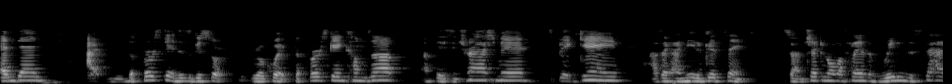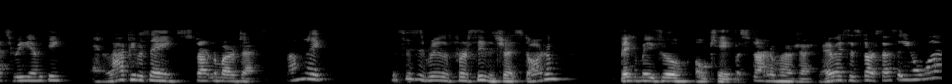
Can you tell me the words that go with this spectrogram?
And then I, the first game. This is a good story, real quick. The first game comes up. I'm facing Trash Man. It's a big game. I was like, I need a good thing. So I'm checking all my plans. I'm reading the stats, reading everything, and a lot of people saying start Lamar Jackson. I'm like, this isn't really the first season. Should I start him? Baker Mayfield, okay, but start Lamar Jackson. Everybody said start. So I said, you know what?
